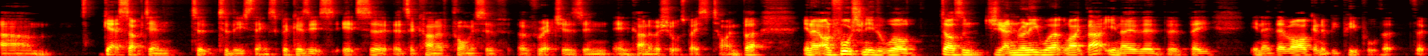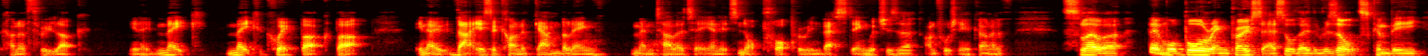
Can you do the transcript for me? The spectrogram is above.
um, get sucked in to, to these things because it's it's a it's a kind of promise of, of riches in in kind of a short space of time. But you know, unfortunately, the world doesn't generally work like that. You know, they, they, they you know there are going to be people that that kind of through luck, you know, make make a quick buck, but you know that is a kind of gambling mentality, and it's not proper investing, which is a unfortunately a kind of slower, bit more boring process. Although the results can be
